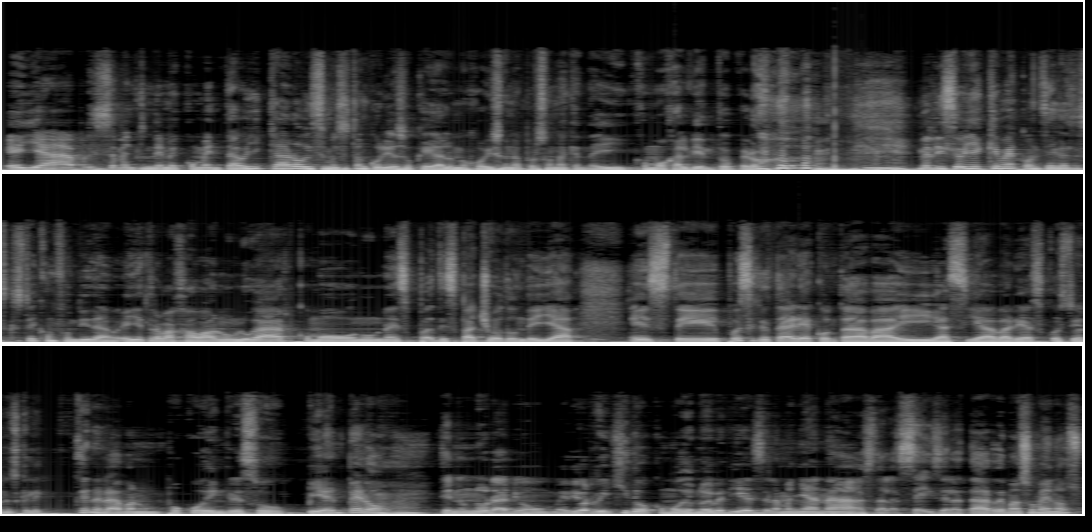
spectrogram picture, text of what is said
ella precisamente un día me comenta, oye, Caro, y se me hizo tan curioso que a lo mejor hizo una persona que anda ahí como hoja al viento, pero me dice, oye, ¿qué me aconsejas? Es que estoy confundida. Ella trabajaba en un lugar, como en un despacho donde ella, este, pues secretaria contaba y hacía varias cuestiones que le generaban un poco de ingreso bien, pero tiene un horario medio rígido, como de 9, 10 de la mañana hasta las 6 de la tarde más o menos.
